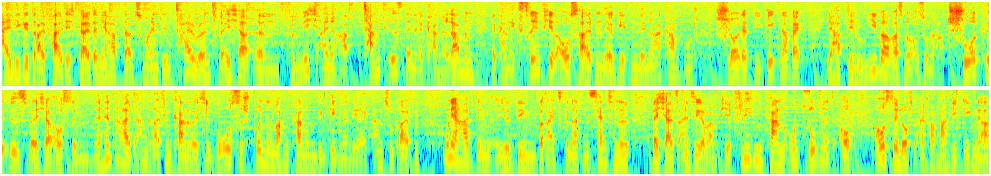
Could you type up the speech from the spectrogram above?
heilige Dreifaltigkeit, denn ihr habt da zum einen den Tyrant, welcher ähm, für mich eine Art Tank ist, denn er kann rammen, er kann extrem viel aushalten, er geht in den Nahkampf und schleudert die Gegner weg. Ihr habt den Reaver, was nur so eine Art Schurke ist, welcher aus dem Hinterhalt angreifen kann, welche große Sprünge machen kann, um den Gegner direkt anzugreifen. Und ihr habt den, den bereits genannten Sentinel, welcher als einziger Vampir fliegen kann und somit auch aus der Luft einfach mal die Gegner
